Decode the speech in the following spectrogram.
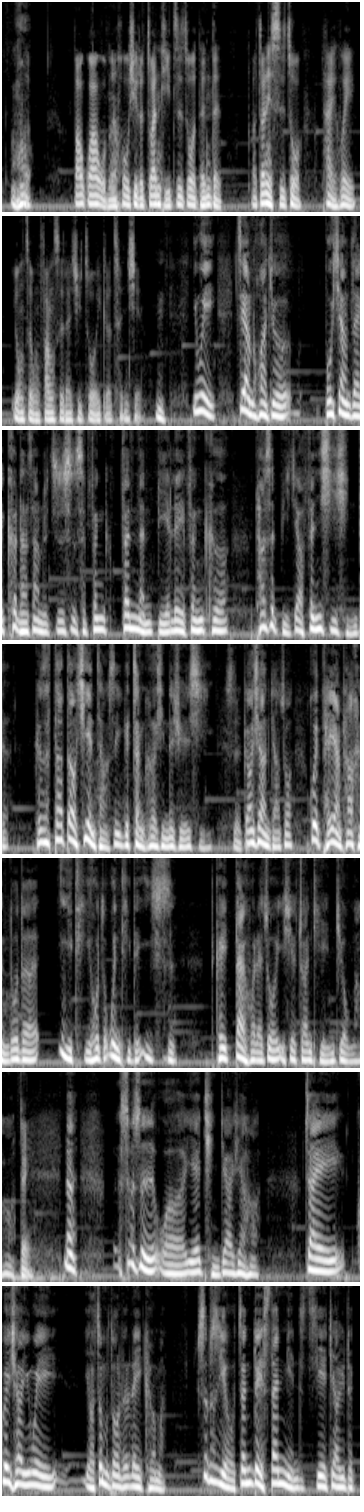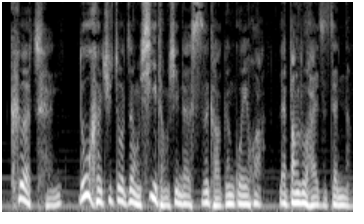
包括我们后续的专题制作等等啊，专题实作，他也会用这种方式来去做一个呈现。嗯，因为这样的话就不像在课堂上的知识是分分门别类分科，它是比较分析型的。可是他到现场是一个整合型的学习。是，刚像讲说会培养他很多的议题或者问题的意识，可以带回来做一些专题研究嘛？哈，对，那。是不是我也请教一下哈，在贵校因为有这么多的内科嘛，是不是有针对三年的职业教育的课程，如何去做这种系统性的思考跟规划，来帮助孩子增能？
